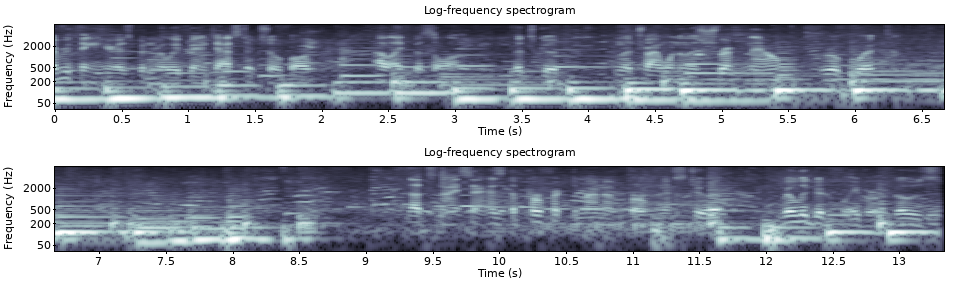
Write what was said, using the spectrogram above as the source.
everything here has been really fantastic so far. I like this a lot. It's good. I'm gonna try one of the shrimp now, real quick. That's nice. It has the perfect amount of firmness to it. Really good flavor. It goes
